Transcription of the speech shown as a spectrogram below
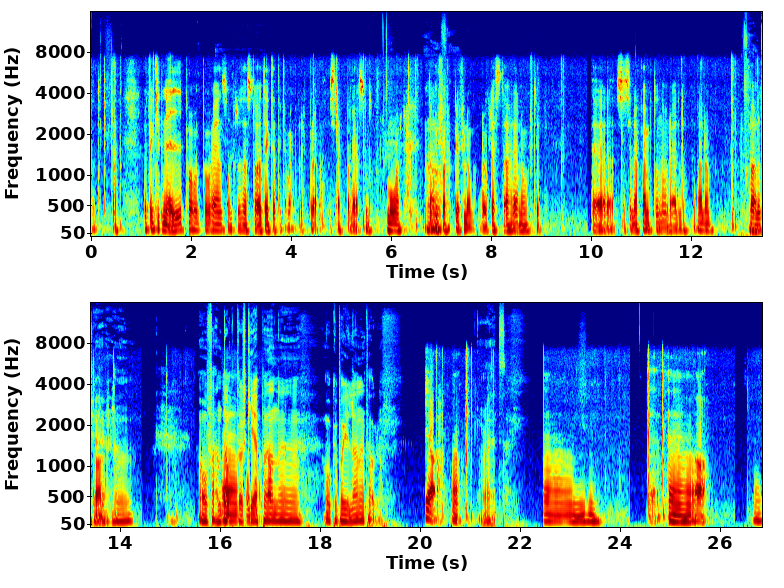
Jag, tycker inte. jag fick nej på, på en sån process då. Jag tänkte att det kan vara rätt bra att släppa det som ett mål. Den 40 för de, de flesta är nog typ eh, så sådär 15 år äldre när de företar. Okej, ja. Åh fan, Eh, doktorskepan uh, åker på hyllan ett tag då. Ja, ja. All right. Eh, ja. Det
